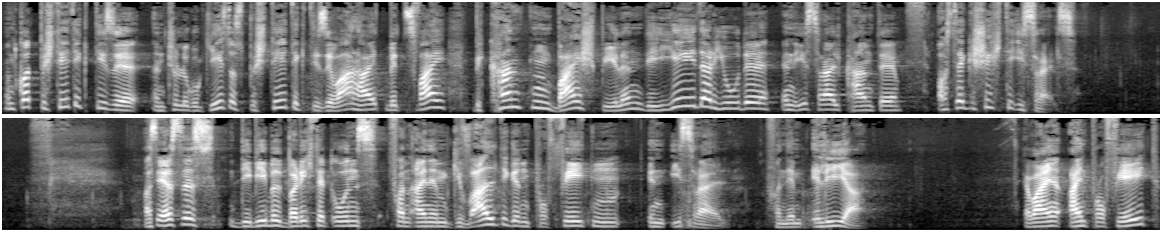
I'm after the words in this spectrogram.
Und Gott bestätigt diese, Entschuldigung, Jesus bestätigt diese Wahrheit mit zwei bekannten Beispielen, die jeder Jude in Israel kannte aus der Geschichte Israels. Als erstes, die Bibel berichtet uns von einem gewaltigen Propheten in Israel, von dem Elia. Er war ein Prophet,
